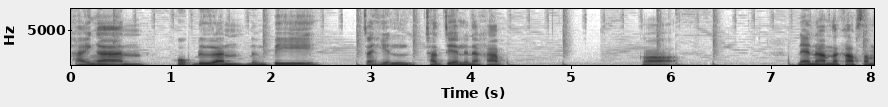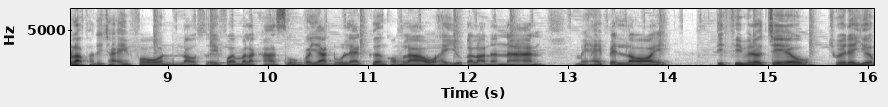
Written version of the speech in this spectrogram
ใช้งาน 6 เดือน 1 ปี จะเห็นชัดเจนเลยนะครับ ก็แนะนำนะครับสำหรับท่านที่ใช้ iPhone เราซื้อ iPhone มาราคาสูงก็อยากดูแลเครื่องของเราให้อยู่กับเรานานๆ ไม่ให้เป็นรอย ติดฟิล์มไฮโดรเจลช่วยได้เยอะ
